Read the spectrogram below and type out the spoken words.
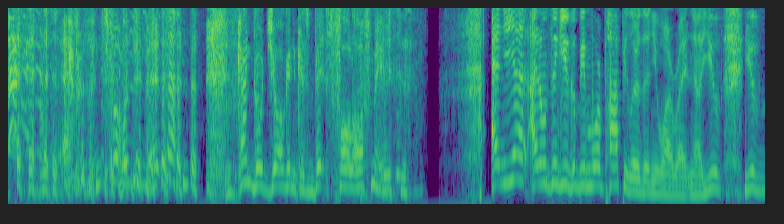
Everything's falling to bits. Can't go jogging because bits fall off me. And yet I don't think you could be more popular than you are right now. You've you've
